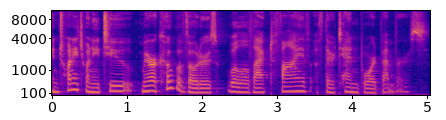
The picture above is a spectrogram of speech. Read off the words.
In 2022, Maricopa voters will elect 5 of their 10 board members.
